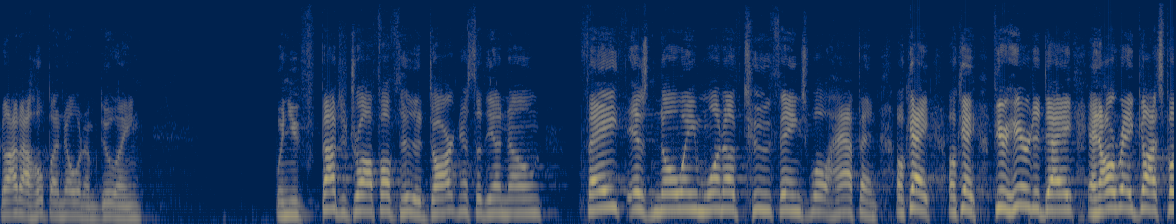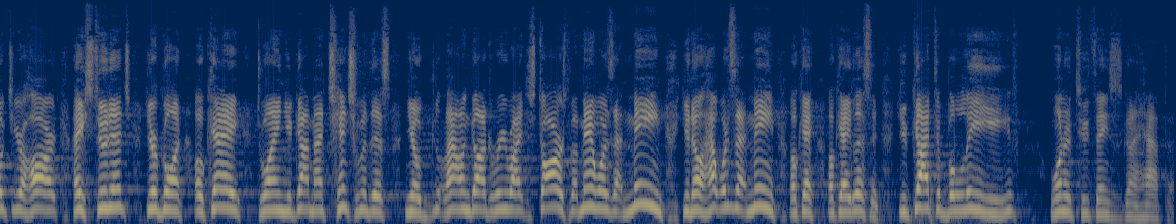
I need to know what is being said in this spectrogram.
God, I hope I know what I'm doing. When you're about to drop off into the darkness of the unknown, Faith is knowing one of two things will happen. Okay, okay, if you're here today and already God spoke to your heart, hey, students, you're going, okay, Dwayne, you got my attention with this, you know, allowing God to rewrite the stars, but man, what does that mean? You know, how, what does that mean? Okay, okay, listen, you've got to believe one or two things is going to happen.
